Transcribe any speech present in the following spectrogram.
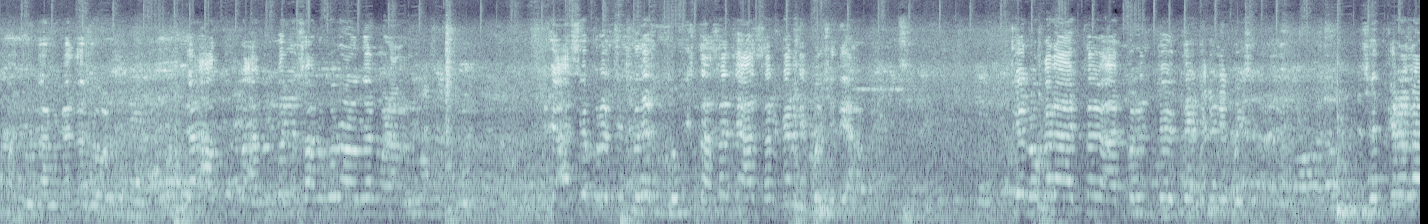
मंजूर तालुक्याच्या जवळ. तर अजून अजूनपर्यंत सानुकूलन अनुदान मिळालं म्हणजे अशा परिस्थितीमध्ये चोवीस तासाचे आज सरकारने पैसे द्यायला पाहिजे ते लोकांना आज आजपर्यंत त्या ठिकाणी पैसे मिळाले शेतकऱ्याला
